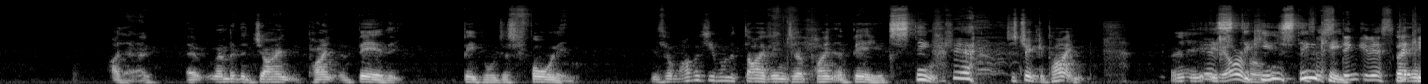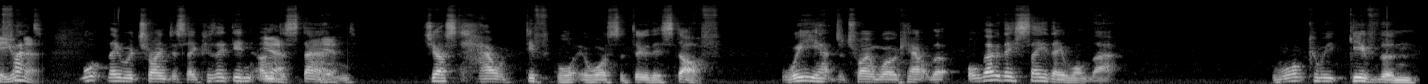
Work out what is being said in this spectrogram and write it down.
I don't know, uh, remember the giant pint of beer that people would just fall in. You thought, why would you want to dive into a pint of beer? You'd stink. Yeah, Just drink a pint. It's horrible. sticky and It's stinky. stink- it's but sticky, in fact, what they were trying to say, because they didn't Yeah, understand just how difficult it was to do this stuff, we had to try and work out that although they say they want that, what can we give them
